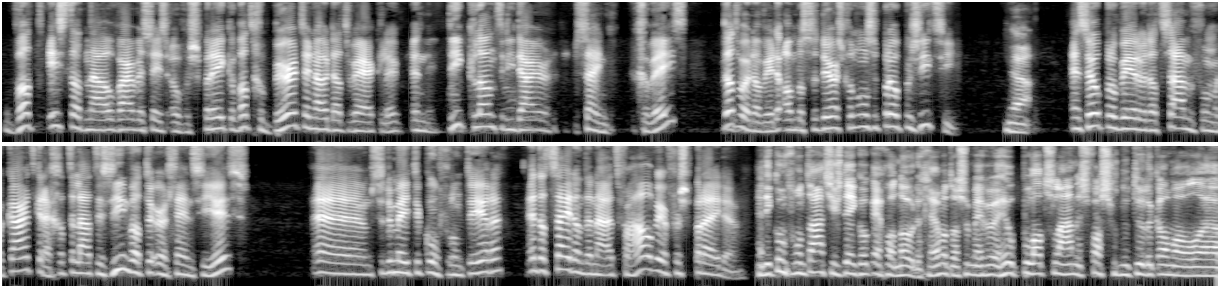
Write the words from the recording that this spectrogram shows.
wat is dat nou waar we steeds over spreken? Wat gebeurt er nou daadwerkelijk? En die klanten die daar zijn geweest, dat worden dan weer de ambassadeurs van onze propositie. Ja. En zo proberen we dat samen voor elkaar te krijgen. Te laten zien wat de urgentie is. Uh, ze ermee te confronteren. En dat zij dan daarna het verhaal weer verspreiden. En die confrontatie is denk ik ook echt wel nodig. Hè? Want als we hem even heel plat slaan, is vastgoed natuurlijk allemaal uh,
